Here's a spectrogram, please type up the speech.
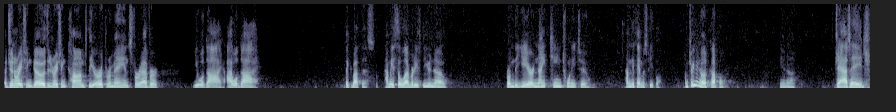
A generation goes, a generation comes, the earth remains forever. You will die. I will die. Think about this. How many celebrities do you know from the year 1922? How many famous people? I'm sure you know a couple. You know, jazz age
